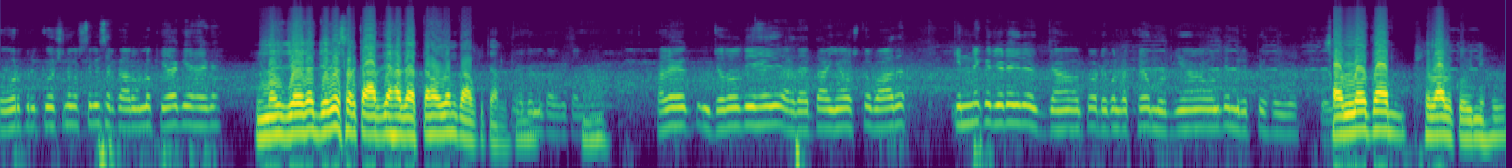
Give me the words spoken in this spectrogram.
ਹੋਰ ਪ੍ਰੀਕਾਸ਼ਨ ਵਾਸਤੇ ਵੀ ਸਰਕਾਰ ਵੱਲੋਂ ਕਿਹਾ ਗਿਆ ਹੈਗਾ? ਜਿਹੜੇ ਜਿਹੜੇ ਸਰਕਾਰ ਦੀਆਂ ਹਦਾਇਤਾਂ ਉਹਦੇ ਮੁਤਾਬਕ ਚੱਲਦੇ ਉਹਦੇ। ਮੁਤਾਬਕ ਚੱਲਣਾ ਹਲੇ ਜਦੋਂ ਦੀ ਇਹ ਹਦਾਇਤਾਂ ਆਈਆਂ ਉਸ ਤੋਂ ਬਾਅਦ ਕਿੰਨੇ ਕੁ ਜਿਹੜੇ ਤੁਹਾਡੇ ਕੋਲ ਰੱਖੇ ਹੋ ਮੁਰਗੀਆਂ ਉਹਨਾਂ ਦੀ ਮ੍ਰਿਤੂ ਹੋਈ ਹੈ ਸਾਡੇ ਤਾਂ ਫਿਲਹਾਲ ਕੋਈ ਨਹੀਂ ਹੋਈ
